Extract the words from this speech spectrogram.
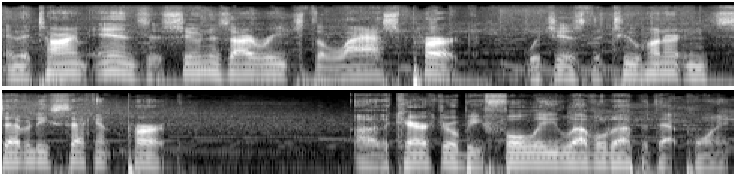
and the time ends as soon as I reach the last perk, which is the 272nd perk. Uh, the character will be fully leveled up at that point.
